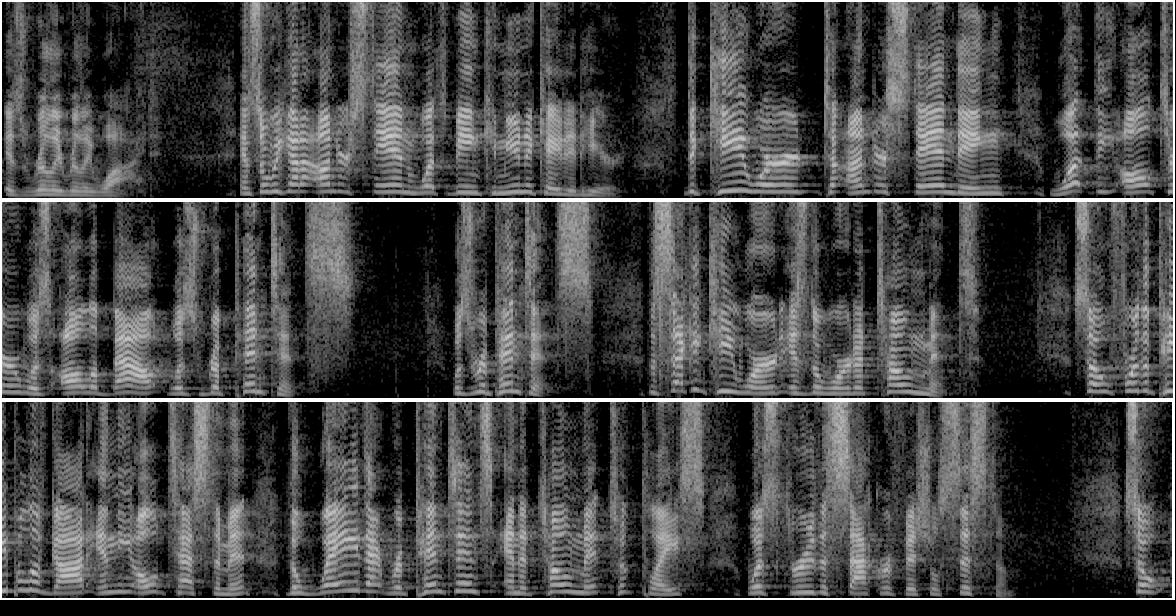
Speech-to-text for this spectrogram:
is really, really wide. And so we got to understand what's being communicated here. The key word to understanding what the altar was all about was repentance. Was repentance. The second key word is the word atonement. So, for the people of God in the Old Testament, the way that repentance and atonement took place was through the sacrificial system. So,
